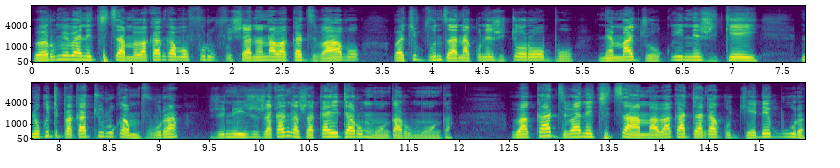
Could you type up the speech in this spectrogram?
varume vane chitsama vakanga vofurufushana navakadzi vavo vachibvunzana kune zvitorobho nemajokwi nezvikei nokuti pakaturuka mvura zvinhu izvi zvakanga zvakaita rumhonga rumhonga vakadzi vane chitsama vakatanga kujedebura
